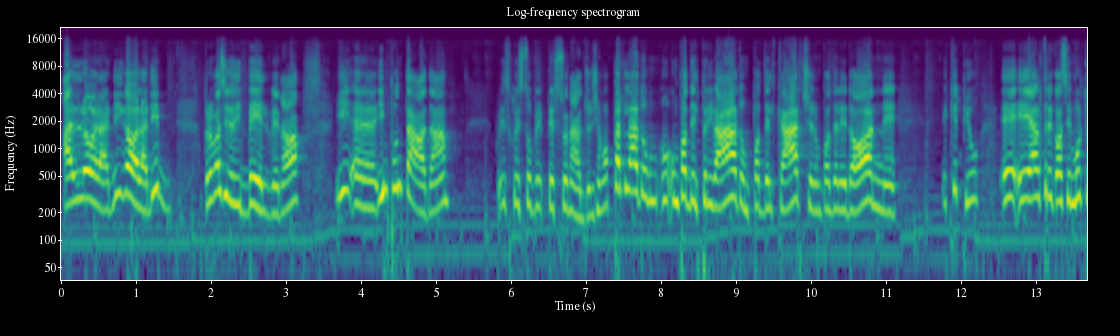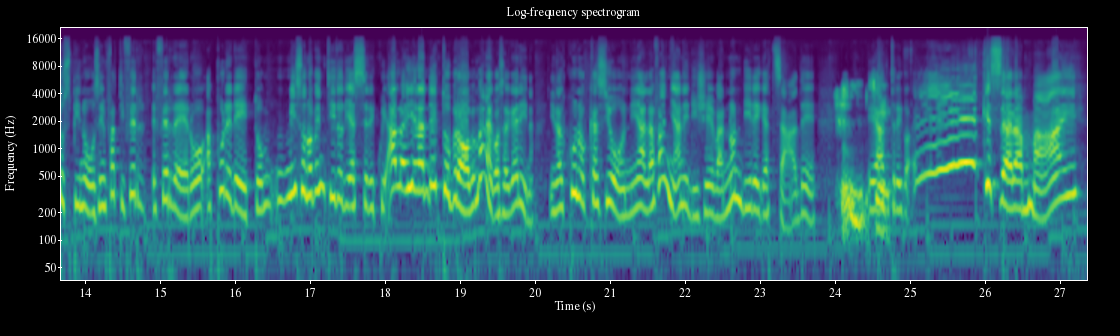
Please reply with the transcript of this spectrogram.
Allora, Nicola, di- a proposito di Belve, no? I- eh, in puntata, quest- questo pe- personaggio, diciamo, ha parlato un, un po' del privato, un po' del carcere, un po' delle donne e che più, e, e altre cose molto spinose. Infatti Fer- Ferrero ha pure detto, mi sono pentito di essere qui. Allora gliel'ha detto proprio, ma è una cosa carina. In alcune occasioni alla Fagnani diceva non dire cazzate e Sì. altre cose. Eh, che sarà mai?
